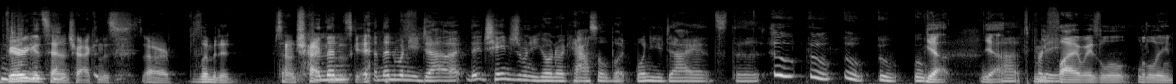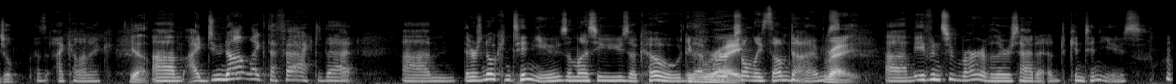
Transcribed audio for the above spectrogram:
very good soundtrack in this or limited soundtrack and then in this game. and then when you die, it changes when you go into a castle, but when you die, it's the ooh ooh ooh ooh ooh. yeah, yeah, Uh, it's You pretty- fly away as a little little angel. It's iconic. Yeah. Um, I do not like the fact that um, there's no continues unless you use a code that works only sometimes. Right. Um, even Super Mario Brothers had a continues.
